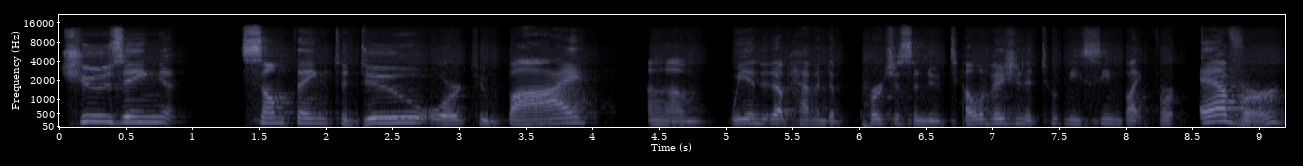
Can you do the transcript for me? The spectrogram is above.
choosing something to do or to buy, um, we ended up having to purchase a new television. It took me, seemed like forever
